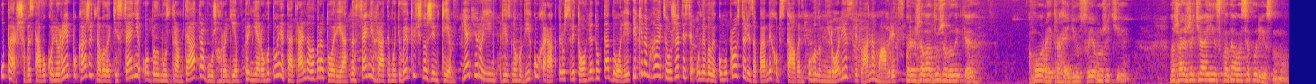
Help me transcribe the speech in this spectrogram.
Уперше виставу кольори покажуть на великій сцені облмуздрамтеатра в Ужгороді. Прем'єру готує театральна лабораторія. На сцені гратимуть виключно жінки, п'ять героїнь різного віку, характеру, світогляду та долі, які намагаються ужитися у невеликому просторі за певних обставин. У головній ролі Світлана Мавріц. пережила дуже велике горе і трагедію у своєму житті. На жаль, життя її складалося по-різному.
